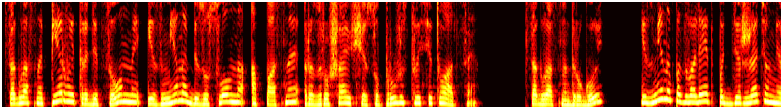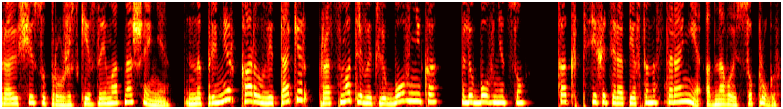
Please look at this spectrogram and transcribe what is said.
Согласно первой, традиционной, измена, безусловно, опасная, разрушающая супружество ситуация. Согласно другой, измена позволяет поддержать умирающие супружеские взаимоотношения. Например, Карл Витакер рассматривает любовника, любовницу – как психотерапевта на стороне одного из супругов.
